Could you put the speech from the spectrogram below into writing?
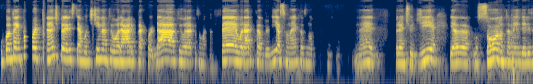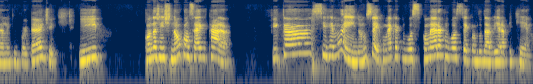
O quanto é importante para eles ter a rotina, ter horário para acordar, ter horário para tomar café, horário para dormir, as sonecas no, né, durante o dia, e a, o sono também deles é muito importante. E quando a gente não consegue, cara, fica se remoendo. Eu não sei como é que é com você, como era com você quando o Davi era pequeno.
